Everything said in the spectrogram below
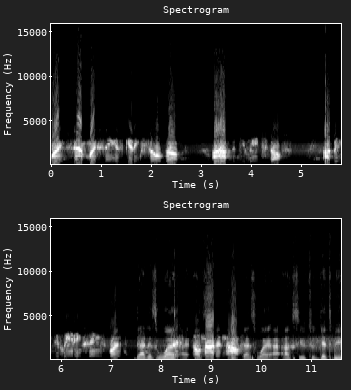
my, my thing is getting filled up. I have to delete stuff. I've been deleting things, but that is why I asked, not enough. that's why I asked you to get me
